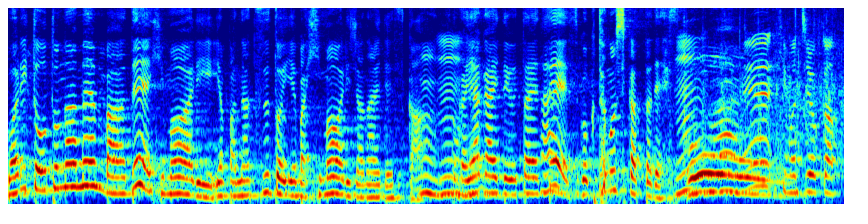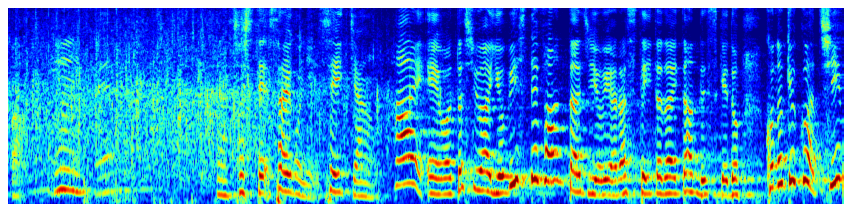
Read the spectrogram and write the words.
割と大人メンバーでひまわりやっぱ夏といえばひまわりじゃないですか、なんか野外で歌えてすごく楽しかったです、ね、気持ちよかった。じゃあそして最後にせいちゃん。はい、えー私は呼び捨てファンタジーをやらせていただいたんですけどこの曲はチーム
